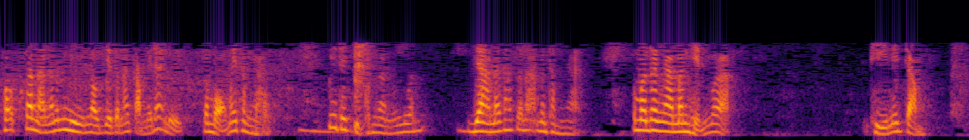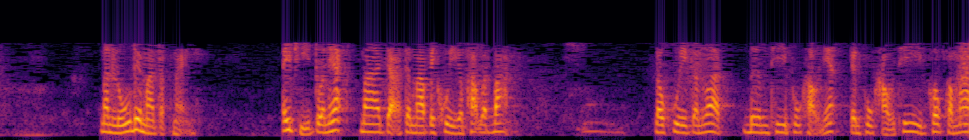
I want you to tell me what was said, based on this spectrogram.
เพราะขนาดนั้นมันมีเราเจตนากรรมไม่ได้เลย สมองไม่ทำงานนี่แต่จิตทำงานล้วนๆญาณทัศนะมันทำงานพอมันทำงานมันเห็นว่า ผีนี่จำมันรู้ได้มาจากไหน ไอ้ผีตัวเนี้ย มาจากจะมาไปคุยกับพระวัดบ้านเราคุยกันว่าเดิมทีภูเขาเนี้ยเป็นภูเขาที่พบพม่า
